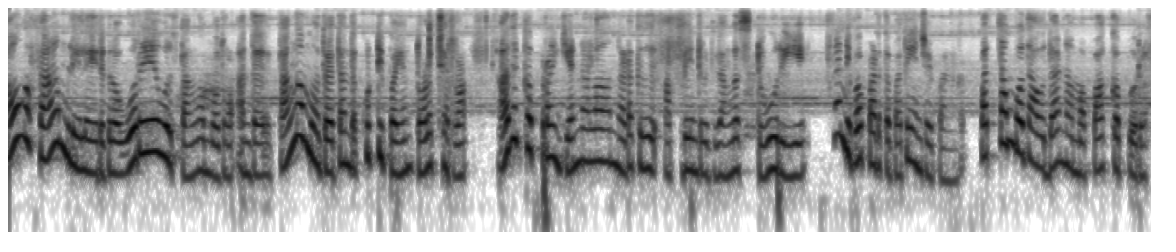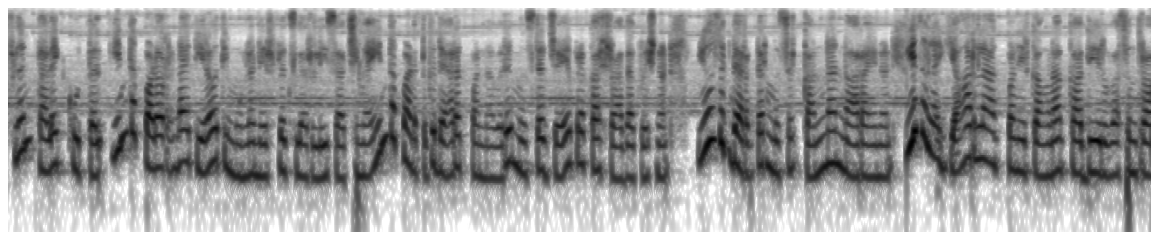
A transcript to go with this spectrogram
அவங்க ஃபேமிலியில் இருக்கிற ஒரே ஒரு தங்க மோதிரம் அந்த தங்க மோதிரத்தை அந்த குட்டி பையன் தொலைச்சிடுறான். அதுக்கப்புறம் என்னெல்லாம் நடக்குது அப்படின்றது தாங்க ஸ்டோரியே கண்டிப்பாக படத்தை பார்த்து என்ஜாய் பண்ணுங்கள் பத்தொம்போதாவதாக நம்ம பார்க்க போகிற ஃபிலிம் தலைக்கூத்தல். இந்த படம் ரெண்டாயிரத்தி இருபத்தி மூணில் நெட்ஃப்ளிக்ஸில் ரிலீஸ் ஆச்சுங்க. இந்த படத்துக்கு டைரக்ட் பண்ணவர் mister Jayaprakash Radhakrishnan. Music director mister Kannan Narayanan. இதில் யாரெல்லாம் ஆக்ட் பண்ணியிருக்காங்கன்னா கதிர் வசந்தரா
